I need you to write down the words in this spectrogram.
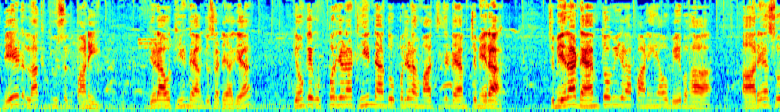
1.5 ਲੱਖ ਕਿਊਸਕ ਪਾਣੀ ਜਿਹੜਾ ਉਹ ਥੀਨ ਡੈਮ ਤੋਂ ਛੱਡਿਆ ਗਿਆ। ਕਿਉਂਕਿ ਉੱਪਰ ਜਿਹੜਾ ਥੀਨ ਡੈਮ ਤੋਂ ਉੱਪਰ ਜਿਹੜਾ ਹਿਮਾਚਲ ਦੇ ਡੈਮ ਚਮੇਰਾ ਚਮੇਰਾ ਡੈਮ ਤੋਂ ਵੀ ਜਿਹੜਾ ਪਾਣੀ ਆ ਉਹ ਬੇਵਹਾ ਆ ਰਿਹਾ। ਸੋ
